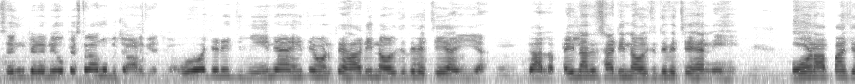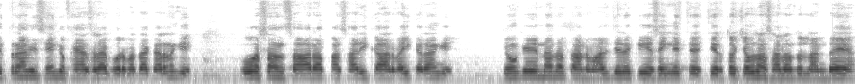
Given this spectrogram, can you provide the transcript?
ਸਿੰਘ ਜਿਹੜੇ ਨੇ ਉਹ ਕਿਸ ਤਰ੍ਹਾਂ ਉਹਨੂੰ ਬਚਾਣਗੇ ਜੀ? ਉਹ ਜਿਹੜੀ ਜ਼ਮੀਨ ਆ ਅਸੀਂ ਤੇ ਹੁਣ ਤੇ ਸਾਡੀ ਨੌਲੇਜ ਦੇ ਵਿੱਚ ਇਹ ਆਈ ਆ ਗੱਲ। ਪਹਿਲਾਂ ਤੇ ਸਾਡੀ ਨੌਲੇਜ ਦੇ ਵਿੱਚ ਇਹ ਹੈ ਨਹੀਂ ਹੁਣ ਆਪਾਂ ਜਿਸ ਤਰ੍ਹਾਂ ਵੀ ਸਿੰਘ ਫੈਸਲਾ ਗੁਰਮਤਾ ਕਰਨਗੇ ਉਸ ਅਨਸਾਰ ਆਪਾਂ ਸਾਰੀ ਕਾਰਵਾਈ ਕਰਾਂਗੇ। ਕਿਉਂਕਿ ਇਹਨਾਂ ਦਾ ਧੰਨਵਾਦ ਜਿਹੜੇ ਕੇਸ ਇੰਨੇ ਚਿ- ਚਿਰ ਤੋਂ 14 ਸਾਲਾਂ ਤੋਂ ਲੜ ਰਹੇ ਆ।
